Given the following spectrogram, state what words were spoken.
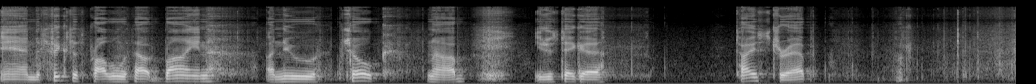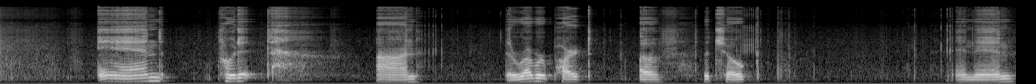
And to fix this problem without buying a new choke knob, you just take a tie strap and put it on the rubber part of the choke. And then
